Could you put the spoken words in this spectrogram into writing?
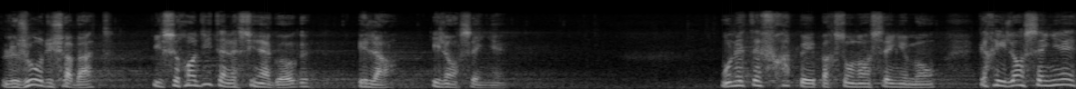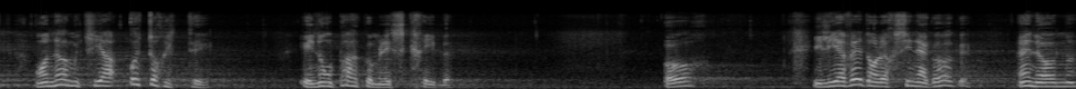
le jour du Shabbat, il se rendit à la synagogue et là, il enseignait. On était frappé par son enseignement, car il enseignait en homme qui a autorité, et non pas comme les scribes. Or, il y avait dans leur synagogue un homme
